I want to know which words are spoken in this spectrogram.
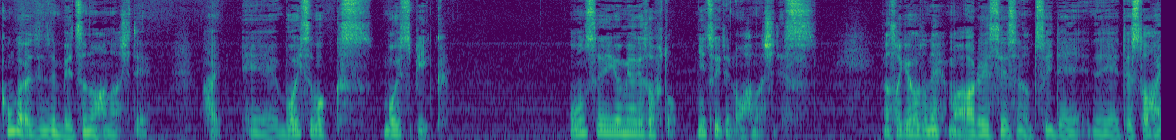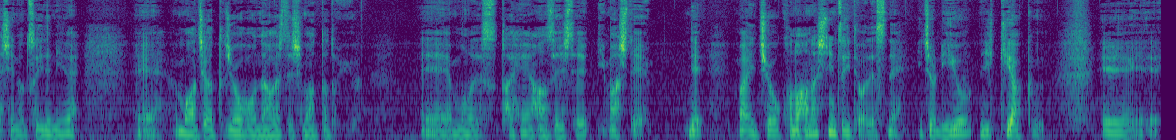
今回は全然別の話ではい、えー VOICEVOX VOICEPEAK。音声読み上げソフトについてのお話です。まあ先ほどね、まあ、RSS のついで、えテスト配信のついでにね、えー間違った情報を流してしまったという、えーものです。大変反省していまして。で、まあ一応この話についてはですね、一応利用規約、え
